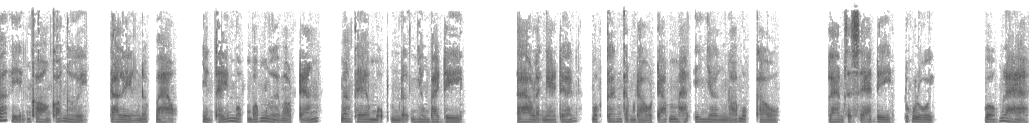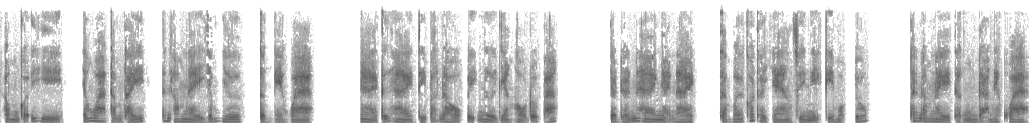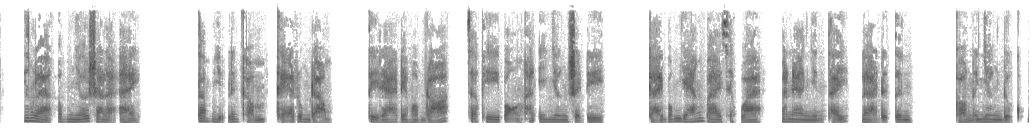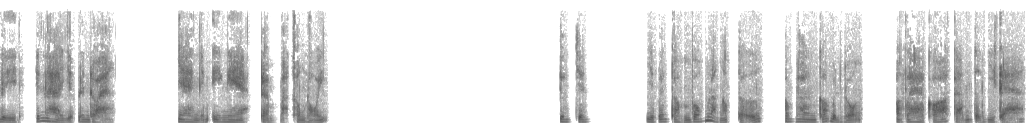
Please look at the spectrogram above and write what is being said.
Phát hiện còn có người, ta liền nấp vào, nhìn thấy một bóng người màu trắng mang theo một nữ nhân bay đi. Tao lại nghe đến một tên cầm đầu đám hát y nhân nói một câu. Làm sạch sẽ đi, rút lui. Vốn là không có ý gì, chẳng qua cảm thấy tính âm này giống như từng nghe qua. Ngày thứ hai thì bắt đầu bị người giang hồ đuổi bắt. Cho đến hai ngày này, ta mới có thời gian suy nghĩ kỹ một chút. Thanh âm này thận đã nghe qua, nhưng là không nhớ ra là ai. Tâm Diệp Linh Cẩm khẽ rung động. Thì ra đêm hôm đó, sau khi bọn hắc y nhân rời đi, cải bóng dáng bay xe qua, mà nàng nhìn thấy là được tin. Còn nữ nhân được cứu đi chính là Diệp Linh Đoạn. Nhàn nhẫm y nghe, trầm mặt không nổi. Chương 9 Diệp Linh Cẩm vốn là ngốc tử, không nên có bình luận, hoặc là có cảm tưởng gì cả.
